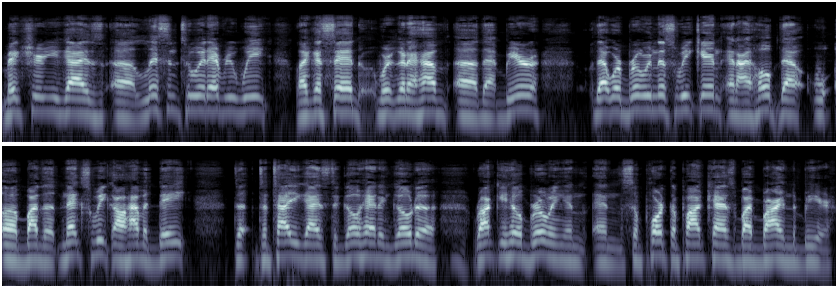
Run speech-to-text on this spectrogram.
Make sure you guys uh, listen to it every week. Like I said, we're gonna have uh, that beer that we're brewing this weekend, and I hope that uh, by the next week I'll have a date to, to tell you guys to go ahead and go to Rocky Hill Brewing and, and support the podcast by buying the beer.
